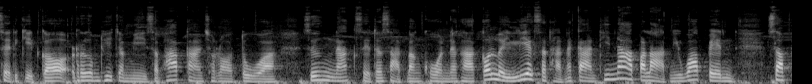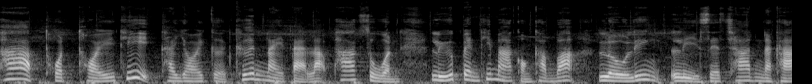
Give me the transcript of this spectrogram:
เศรษฐกิจก็เริ่มที่จะมีสภาพการชะลอตัว ซึ่งนักเศรษฐศาสตร์บางคนนะคะก็เลยเรียกสถานการณ์ที่น่าประหลาดนี้ว่าเป็นสภาพถดถอยที่ทยอยเกิดดขึ้นในแต่ละภาคส่วน หรือเป็นที่มาของคำว่า rolling recession นะคะ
